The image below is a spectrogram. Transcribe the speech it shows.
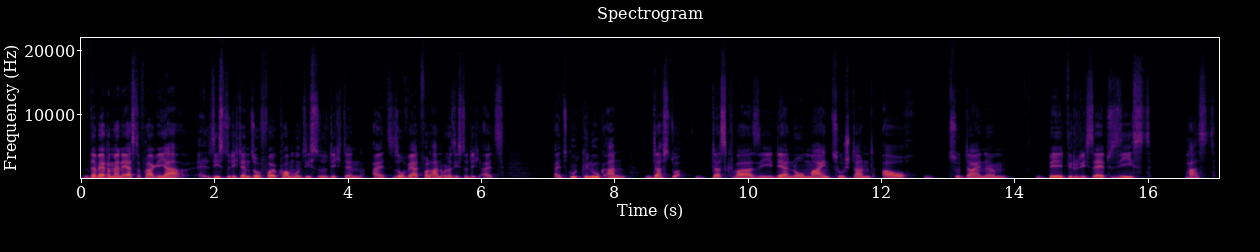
Da wäre meine erste Frage, ja, siehst du dich denn so vollkommen und siehst du dich denn als so wertvoll an oder siehst du dich als, als gut genug an, dass du, dass quasi der No-Mind-Zustand auch zu deinem Bild, wie du dich selbst siehst, passt?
